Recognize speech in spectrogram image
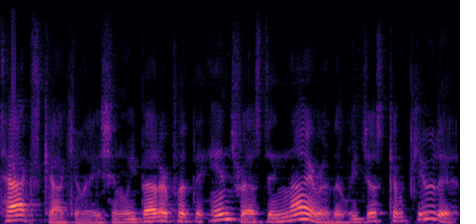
tax calculation, we better put the interest in Naira that we just computed.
